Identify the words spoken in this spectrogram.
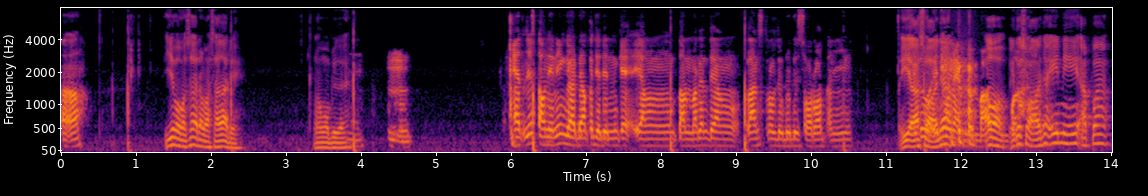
Heeh. Iya, kalau nggak salah ada masalah deh. Kalau mobilnya. Hmm. At least tahun ini nggak ada kejadian kayak yang tahun kemarin tuh yang Lance Stroll udah disorot anjing. Iya, Itu- soalnya itu Oh, itu soalnya ini apa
